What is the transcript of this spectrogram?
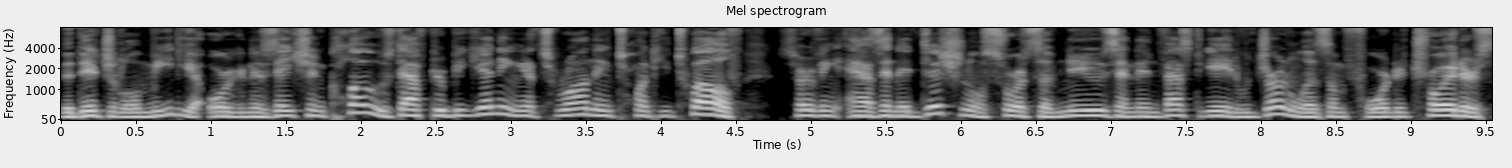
The digital media organization closed after beginning its run in 2012, serving as an additional source of news and investigative journalism for Detroiters.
